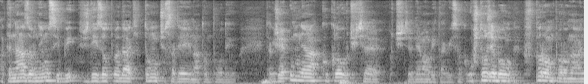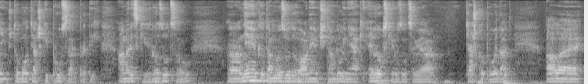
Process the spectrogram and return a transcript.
a ten názor nemusí byť vždy zodpovedať tomu, čo sa deje na tom pódiu. Takže u mňa Kuklo určite, určite nemal byť tak vysoko. Už to, že bol v prvom porovnaní, už to bol ťažký prúser pre tých amerických rozhodcov. Uh, neviem, kto tam rozhodoval, neviem, či tam boli nejakí európsky rozhodcovia, ťažko povedať ale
